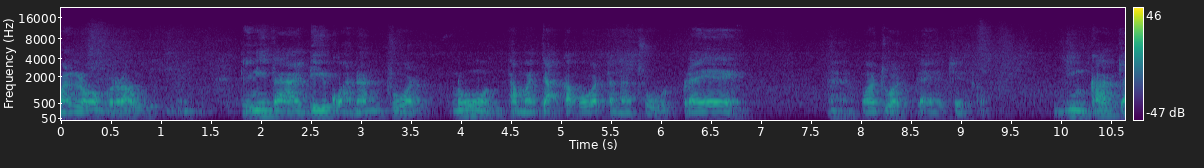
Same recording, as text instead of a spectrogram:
มันหลอกเรา ทีนี้ถ้าดีกว่านั้นสวด นู่นธรรมจักรกับวัฒนสูตรแปลพอสวดแปลเสร็จก็ยิ่งเข้าใจ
